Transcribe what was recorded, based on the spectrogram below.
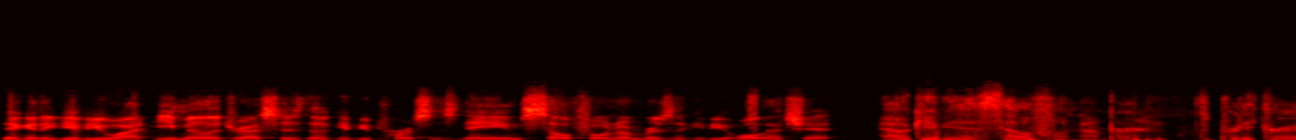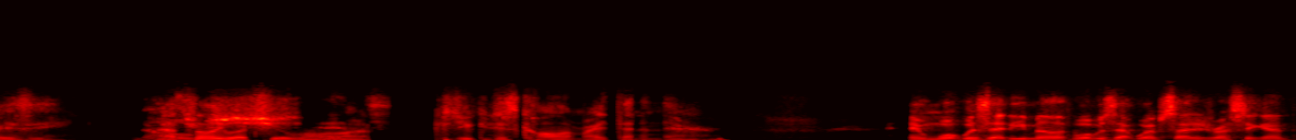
they're going to give you what? Email addresses. They'll give you person's names, cell phone numbers. They'll give you all that shit. They'll give you the cell phone number. It's pretty crazy That's No really what you shit. want. because you can just call them right then and there. And what was that email? What was that website address again?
